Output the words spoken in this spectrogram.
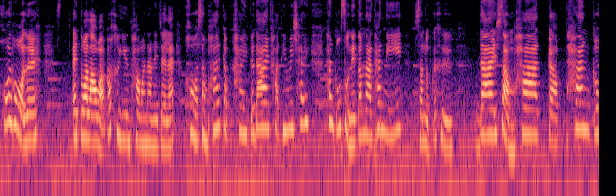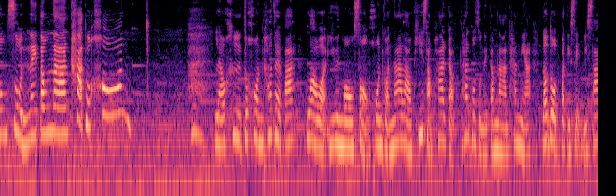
โคตรโหดเลย อตัวเราอะก็คือยืนภาวนาในใจและขอสัมภาษณ์กับใครก็ได้ค่ะ ที่ไม่ใช่ท่านกงสุลในตำนานท่านนี้ สรุปก็คือ ได้สัมภาษณ์กับท่านกงสุลในตำนานค่ะทุกคนแล้วคือทุกคนเข้าใจปะเราอะยืนมองสองคนก่อนหน้าเราที่สัมภาษณ์กับท่านกงสุลในตำนานท่านเนี้ยแล้วโดนปฏิเสธวีซ่า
